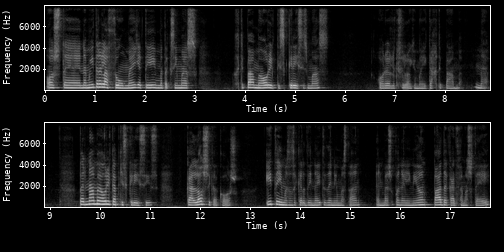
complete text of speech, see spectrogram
ώστε να μην τρελαθούμε γιατί μεταξύ μας χτυπάμε όλοι τις κρίσεις μας. Ωραίο λεξιλόγιο ή τα χτυπάμε. Ναι. Περνάμε όλοι κάποιες κρίσεις, καλός ή κακός, είτε ήμασταν σε καραντίνα είτε δεν ήμασταν, εν μέσω πανελληνίων πάντα κάτι θα μας φταίει.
